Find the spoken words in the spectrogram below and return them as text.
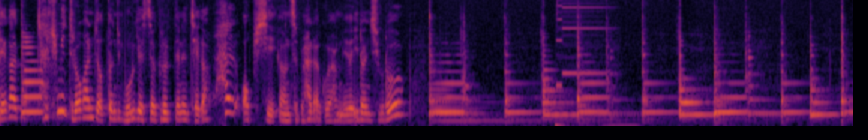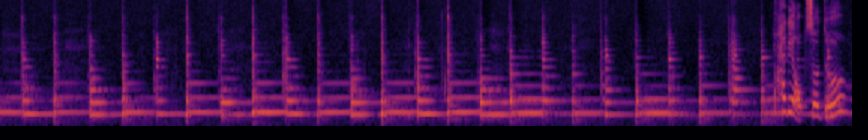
내가 잘 힘이 들어가는지 어떤지 모르겠어요. 그럴 때는 제가 활 없이 연습을 하라고 합니다. 이런 식으로 활이 없어도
